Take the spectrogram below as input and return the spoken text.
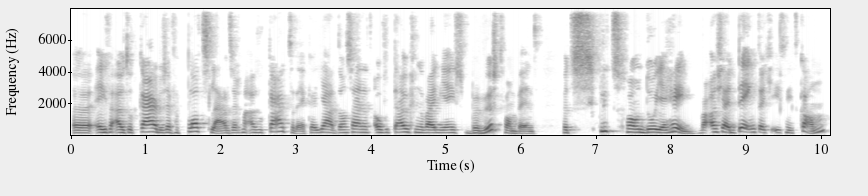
uh, even uit elkaar, dus even plat slaan, zeg maar, uit elkaar trekken, ja, dan zijn het overtuigingen waar je niet eens bewust van bent. Het vliegt gewoon door je heen. Maar als jij denkt dat je iets niet kan,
